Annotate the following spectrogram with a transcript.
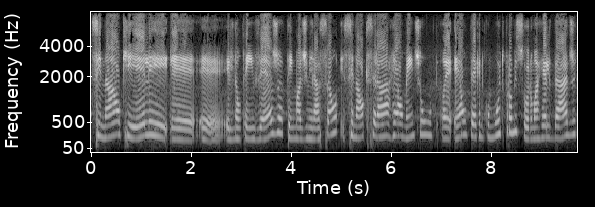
Sinal que ele, é, é, ele não tem inveja, tem uma admiração, sinal que será realmente um, é, é um técnico muito promissor, uma realidade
